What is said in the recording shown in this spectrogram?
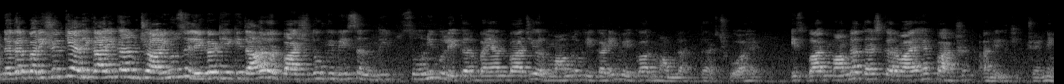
नगर परिषद के अधिकारी, कर्मचारियों से लेकर ठेकेदार और पार्षदों के बीच संदीप सोनी को लेकर बयानबाजी और मामलों की कड़ी में एक और मामला दर्ज हुआ है। इस बार मामला दर्ज करवाया है पार्षद अनिल खिचड़े ने।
